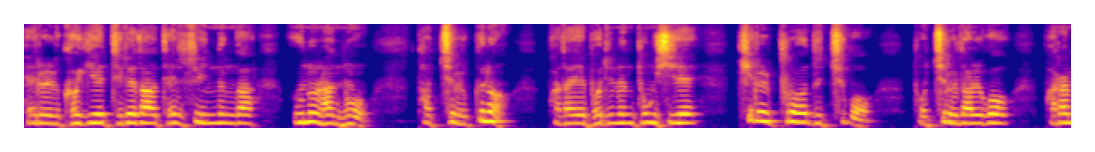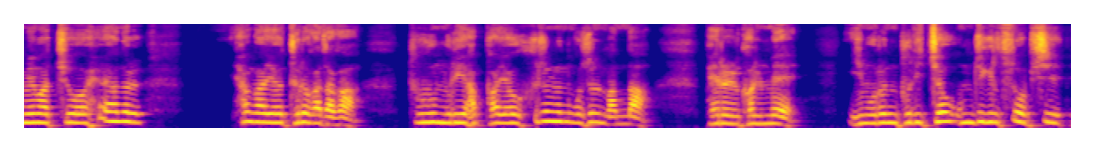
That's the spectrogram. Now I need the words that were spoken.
배를 거기에 들여다 댈 수 있는가 의논한 후 닻을 끊어 바다에 버리는 동시에 키를 풀어 늦추고 도치를 달고 바람에 맞추어 해안을 향하여 들어가다가 두 물이 합하여 흐르는 곳을 만나 배를 걸매 이물은 부딪혀 움직일 수 없이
